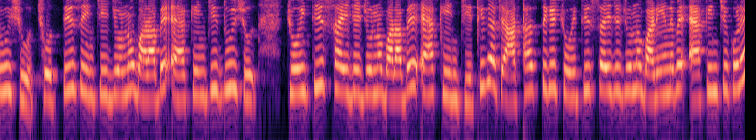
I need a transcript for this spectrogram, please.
দুই সুত ছত্রিশ ইঞ্চির জন্য বাড়াবে এক ইঞ্চি দুই সুত চৈত্রিশ সাইজের জন্য বাড়াবে এক ইঞ্চি, ঠিক আছে? আঠাশ থেকে চৈত্রিশ সাইজের জন্য বাড়িয়ে নেবে এক ইঞ্চি করে।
